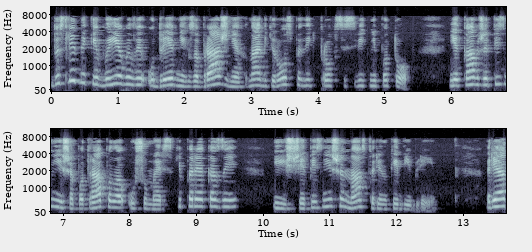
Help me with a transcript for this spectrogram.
Дослідники виявили у древніх зображеннях навіть розповідь про всесвітній потоп, яка вже пізніше потрапила у шумерські перекази і ще пізніше на сторінки Біблії. Ряд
